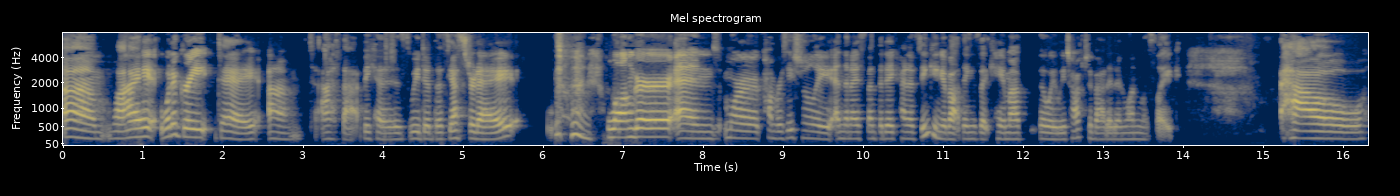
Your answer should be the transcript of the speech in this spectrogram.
Um, why? What a great day um, to ask that because we did this yesterday, longer and more conversationally, and then I spent the day kind of thinking about things that came up the way we talked about it, and one was like how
